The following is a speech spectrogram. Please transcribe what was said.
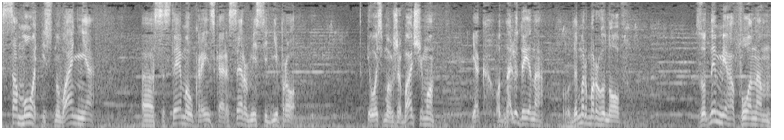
само існування системи Українська РСР в місті Дніпро. І ось ми вже бачимо, як одна людина, Володимир Маргунов, з одним мегафоном,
